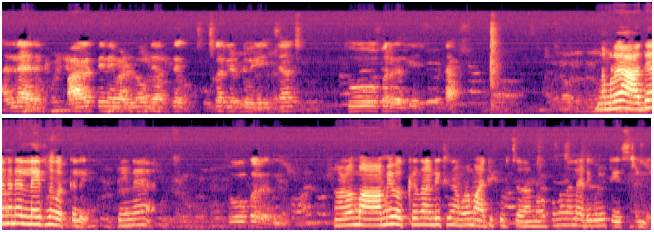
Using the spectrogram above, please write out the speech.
നല്ല പാകത്തിന് വെള്ളവും ചേർത്ത് കുക്കറിലിട്ട് വേവിച്ചാൽ സൂപ്പർ കറിയായിരിക്കും കേട്ടാ. നമ്മൾ ആദ്യം അങ്ങനെ അല്ലായിരുന്നു വെക്കൽ. പിന്നെ നമ്മൾ മാമി വെക്കുന്ന കണ്ടിട്ട് നമ്മൾ മാറ്റി പിടിച്ചതാണ് നോക്കുമ്പോൾ നല്ല അടിപൊളി ടേസ്റ്റ് ഉണ്ട്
